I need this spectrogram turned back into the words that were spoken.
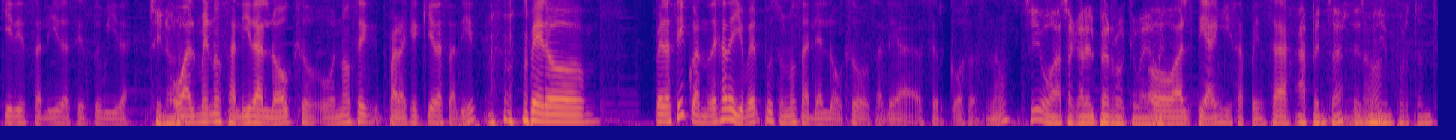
quieres salir a hacer tu vida. Sí, no, O no. al menos salir al Oxxo, o no sé para qué quieras salir. pero, pero sí, cuando deja de llover, pues uno sale al Oxxo o sale a hacer cosas, ¿no? Sí, o a sacar el perro que vaya O al tianguis a pensar. a pensar, es muy importante.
